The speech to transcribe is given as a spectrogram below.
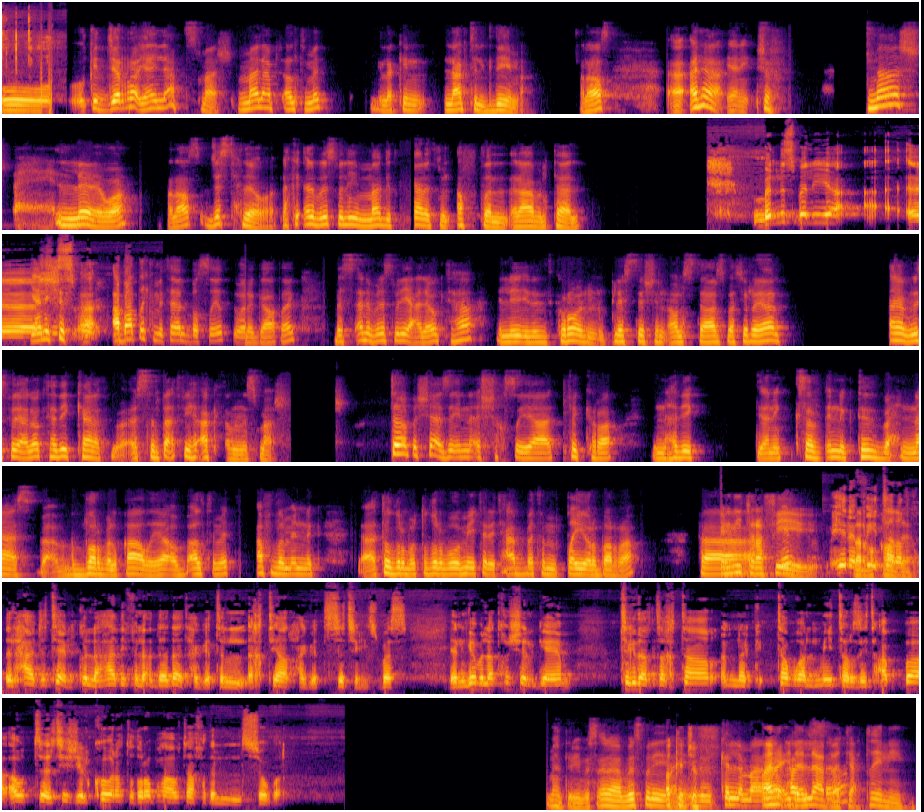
و... وكنت جرب يعني لعبت سماش ما لعبت Ultimate لكن لعبت القديمة. خلاص؟ أنا يعني شوف سماش حليوة. خلاص؟ just حليوة. لكن أنا بالنسبة لي ما قد كانت من أفضل ألعاب القتال بالنسبة لي آه يعني شوف ابى اعطيك مثال بسيط ولا قاطعك. بس أنا بالنسبة لي على وقتها اللي إذا تذكرون PlayStation All-Stars Battle Royale أنا بالنسبة لي على الوقت هذيك كانت استمتعت فيها أكثر من سماش بسبب اشياء زي إن الشخصيات فكرة إن هذيك يعني كسبت إنك تذبح الناس بالضربة القاضية أو ب ultimate أفضل من إنك تضربه تضربه ميتر يتعبى ثم تطيره برا. ف... يعني ترى في هنا في ترى الحاجتين كلها هذه في الإعدادات حقت الاختيار حقت ال settings بس. يعني قبل لا تخش ال game تقدر تختار إنك تبغى ال meters يتعبى أو تجي الكورة تضربها وتاخذ السوبر. ما أدري بس أنا بالنسبة لي okay يعني شوف اتكلم عن أنا إذا اللعبه السنة... تعطيني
